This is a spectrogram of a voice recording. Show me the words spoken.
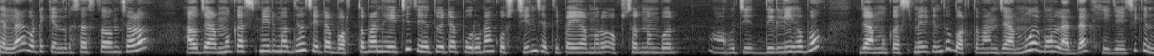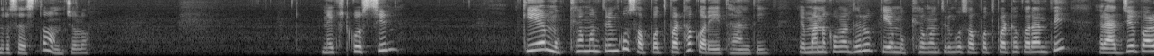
ହେଲା ଗୋଟେ କେନ୍ଦ୍ରଶାସିତ ଅଞ୍ଚଳ। ଆଉ ଜାମ୍ମୁ କାଶ୍ମୀର ମଧ୍ୟ ସେଇଟା ବର୍ତ୍ତମାନ ହେଇଛି ଯେହେତୁ ଏଇଟା ପୁରୁଣା କୋଶ୍ଚିନ୍ ସେଥିପାଇଁ ଆମର ଅପସନ୍ ନମ୍ବର ହେଉଛି ଦିଲ୍ଲୀ ହେବ ଜାମ୍ମୁ କାଶ୍ମୀର କିନ୍ତୁ ବର୍ତ୍ତମାନ ଜାମ୍ମୁ ଏବଂ ଲାଦାଖ ହେଇଯାଇଛି କେନ୍ଦ୍ରଶାସିତ ଅଞ୍ଚଳ। ନେକ୍ସଟ କୋଶ୍ଚିନ୍ କିଏ ମୁଖ୍ୟମନ୍ତ୍ରୀଙ୍କୁ ଶପଥ ପାଠ କରେଇଥାନ୍ତି? ଏମାନଙ୍କ ମଧ୍ୟରୁ କିଏ ମୁଖ୍ୟମନ୍ତ୍ରୀଙ୍କୁ ଶପଥ ପାଠ କରାନ୍ତି? ରାଜ୍ୟପାଳ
